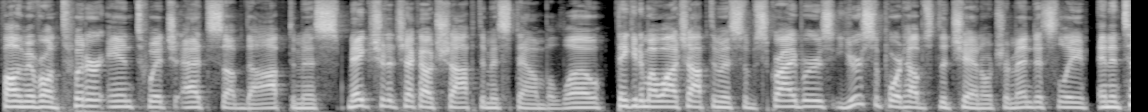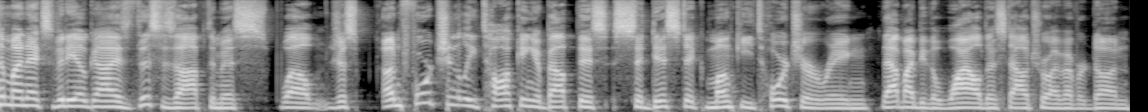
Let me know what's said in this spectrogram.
Follow me over on Twitter and Twitch at SubToOptimus. Make sure to check out Shoptimus down below. Thank you to my Watch Optimist subscribers. Your support helps the channel tremendously. And until my next video, guys, this is Optimus. Well, just unfortunately talking about this sadistic monkey torture ring. That might be the wildest outro I've ever done,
